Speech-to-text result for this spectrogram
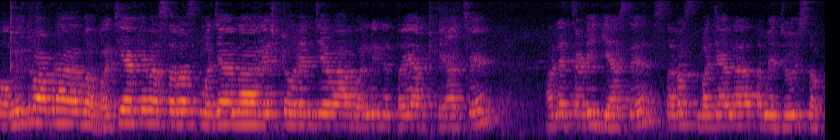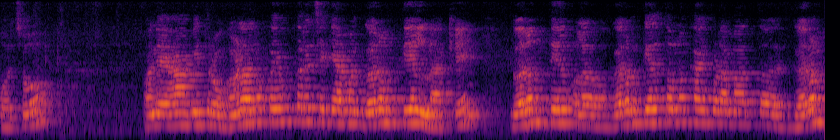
તો મિત્રો આપણા ભજીયા કેવા સરસ મજાના રેસ્ટોરન્ટ જેવા બનીને તૈયાર થયા છે અને ચડી ગયા છે. સરસ મજાના તમે જોઈ શકો છો. અને હા મિત્રો, ઘણા લોકો એવું કરે છે કે આમાં ગરમ તેલ નાખે. ગરમ તેલ ગરમ તેલ તો ન ખાય, પણ આમાં ગરમ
